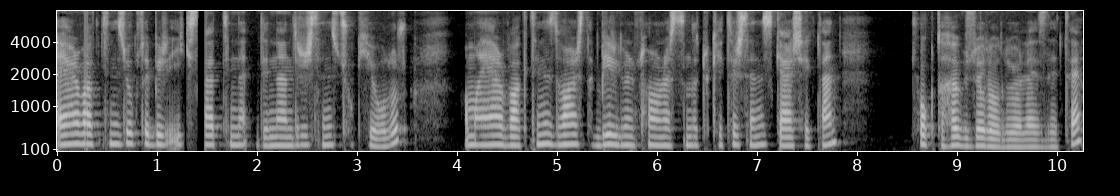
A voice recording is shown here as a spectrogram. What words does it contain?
Eğer vaktiniz yoksa bir iki saat dinlendirirseniz çok iyi olur. Ama eğer vaktiniz varsa bir gün sonrasında tüketirseniz gerçekten çok daha güzel oluyor lezzeti.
